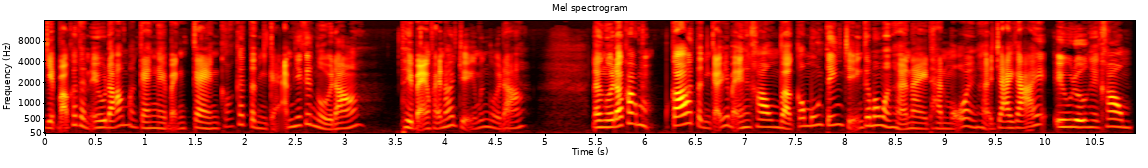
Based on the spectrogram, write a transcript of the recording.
dẹp bỏ cái tình yêu đó mà càng ngày bạn càng có cái tình cảm với cái người đó thì bạn phải nói chuyện với người đó. Là người đó có có tình cảm với bạn hay không và có muốn tiến triển cái mối quan hệ này thành mối quan hệ trai gái yêu đương hay không?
